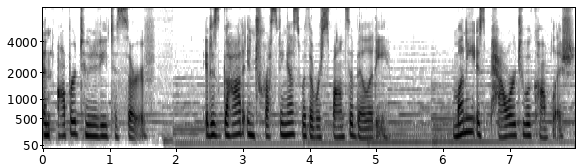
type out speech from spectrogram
an opportunity to serve it is God entrusting us with a responsibility. Money is power to accomplish.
